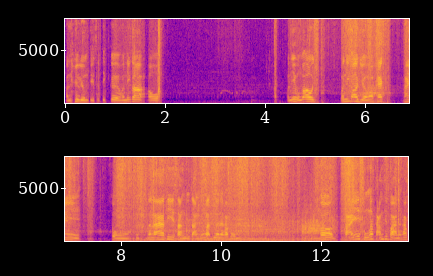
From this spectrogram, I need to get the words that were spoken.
วันนี้ลืมติดสติกเกอร์ วันนี้ก็เอาวันนี้ผมก็เอา วันนี้ก็เอาเหยื่อมาแพ็คให้ ส่งนาๆที่สั่งอยู่ต่างจังหวัดด้วยนะครับ ผม ก็ขายถุงละสามสิบาทนะครับ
